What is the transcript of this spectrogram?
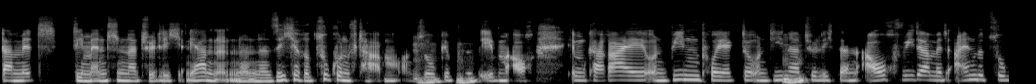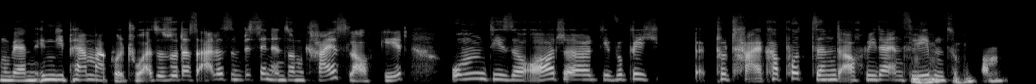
damit die Menschen natürlich ja eine, eine sichere Zukunft haben. Und mhm. so gibt es mhm. eben auch Imkerei und Bienenprojekte und die mhm. natürlich dann auch wieder mit einbezogen werden in die Permakultur. Also so, dass alles ein bisschen in so einen Kreislauf geht um diese Orte, die wirklich äh, total kaputt sind, auch wieder ins mhm. Leben zu mhm. bekommen.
